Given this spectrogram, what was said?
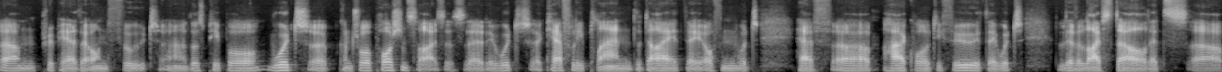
um, prepare their own food. Uh, those people would uh, control portion sizes. Uh, they would uh, carefully plan the diet. They often would have uh, higher quality food. They would live a lifestyle that's uh,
